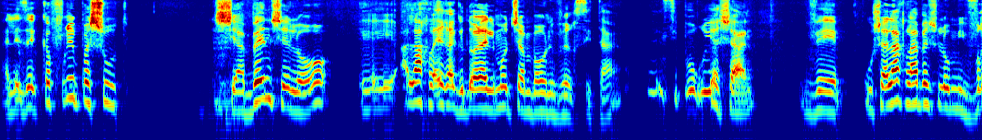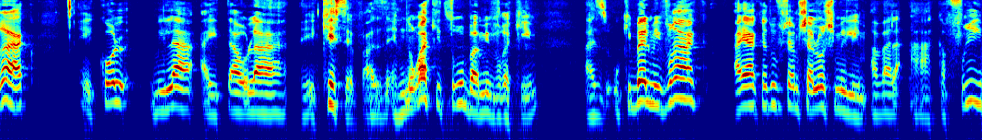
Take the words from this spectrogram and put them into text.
על איזה כפרי פשוט, שהבן שלו אה, הלך לעיר הגדולה ללמוד שם באוניברסיטה, סיפור ישן, והוא שלח לאבא שלו מברק, כל מילה הייתה עולה אה, כסף, אז הם נורא קיצרו במברקים, אז הוא קיבל מברק, היה כתוב שם שלוש מילים, אבל הכפרי,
